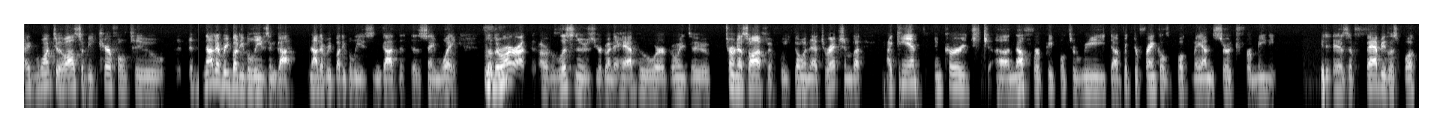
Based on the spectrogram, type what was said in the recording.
I want to also be careful to not everybody believes in God. Not everybody believes in God the same way. So mm-hmm. there are our listeners you're going to have who are going to turn us off if we go in that direction. But I can't encourage uh, enough for people to read uh, Viktor Frankl's book, Man's Search for Meaning. It is a fabulous book,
